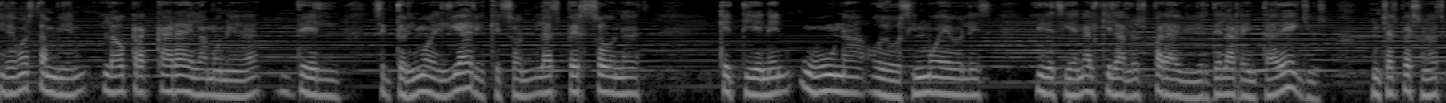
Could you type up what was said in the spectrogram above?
Miremos también la otra cara de la moneda del sector inmobiliario, que son las personas que tienen una o dos inmuebles y deciden alquilarlos para vivir de la renta de ellos. Muchas personas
